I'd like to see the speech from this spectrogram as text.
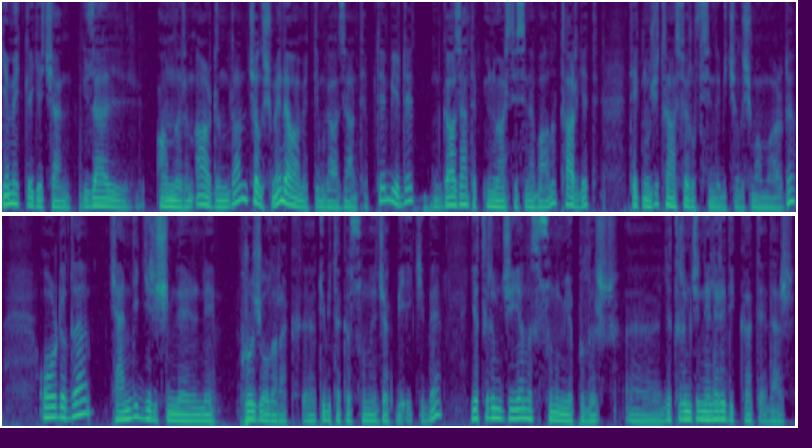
Yemekle geçen güzel anların ardından çalışmaya devam ettim Gaziantep'te. Bir de Gaziantep Üniversitesi'ne bağlı Target Teknoloji Transfer Ofisi'nde bir çalışmam vardı. Orada da kendi girişimlerini proje olarak e, TÜBİTAK'a sunacak bir ekibe yatırımcıya nasıl sunum yapılır, e, yatırımcı nelere dikkat eder,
